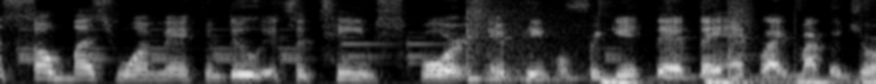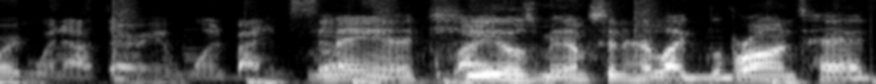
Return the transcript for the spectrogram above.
so much one man can do. It's a team sport, and people forget that. They act like Michael Jordan went out there and won by himself. Man, it kills like, me. I'm sitting here like LeBron's had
